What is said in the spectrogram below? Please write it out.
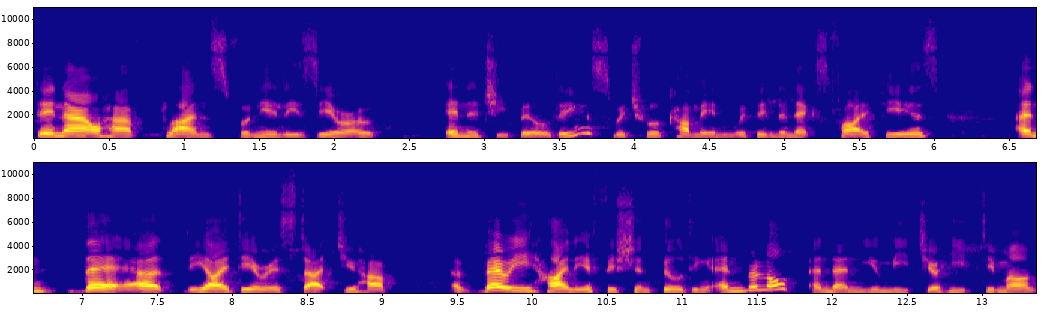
they now have plans for nearly zero energy buildings, which will come in within the next five years. And there, the idea is that you have a very highly efficient building envelope and then you meet your heat demand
